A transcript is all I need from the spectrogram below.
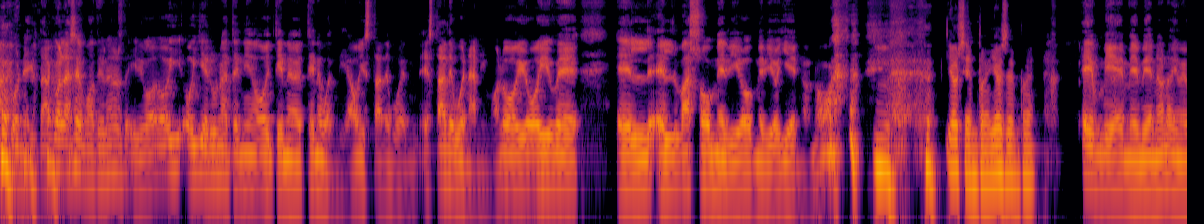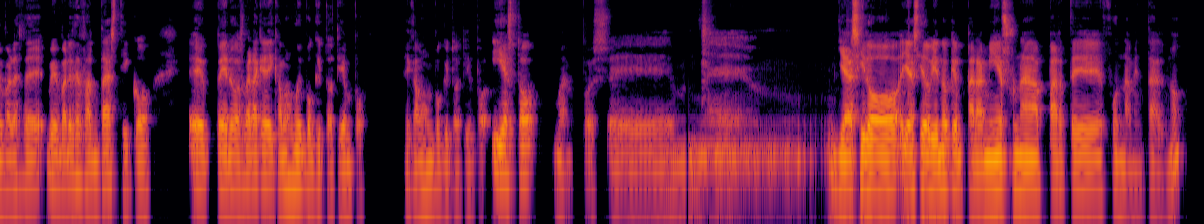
a conectar con las emociones. Y digo, hoy, hoy Jerún ha tenido, hoy tiene, tiene buen día, hoy está de buen, está de buen ánimo, hoy, hoy ve el, el, vaso medio, medio lleno, ¿no? yo siempre, yo siempre. Eh, bien, bien, bien, ¿no? Y me parece, me parece fantástico. pero es verdad que dedicamos muy poquito tiempo dedicamos un poquito tiempo. Y esto, bueno, pues eh, eh, ya, ha sido, ya viendo que para mí es una parte fundamental, ¿no?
